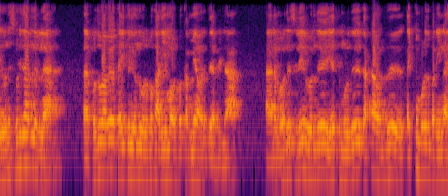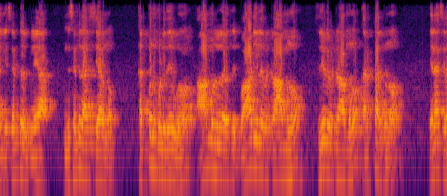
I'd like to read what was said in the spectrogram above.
இது வந்து சுடிதார்னு இல்லை. பொதுவாகவே கைத்துணி வந்து ஒரு பக்கம் அதிகமாக ஒரு பக்கம் கம்மியாக வருது அப்படின்னா நம்ம வந்து ஸ்லீவ் வந்து ஏற்றும் பொழுது கரெக்டாக வந்து தைக்கும் பொழுது பார்த்தீங்கன்னா இங்கே சென்டர் இருக்கு இல்லையா? இந்த சென்டர் ஆச்சு சேரணும். கட் பண்ணும் பொழுதேவும் ஆமுலில் வந்து பாடியில் வெட்டுற ஆமலும் சிலிவில் வெட்டுற ஆமலும் கரெக்டாக இருக்கணும். ஏன்னா சில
